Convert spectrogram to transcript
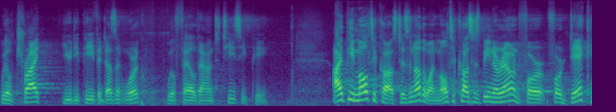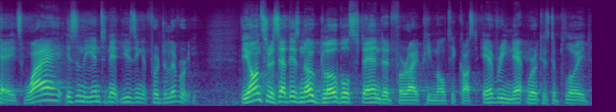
we'll try UDP. If it doesn't work, we'll fail down to TCP. IP multicast is another one. Multicast has been around for, for decades. Why isn't the internet using it for delivery? The answer is that there's no global standard for IP multicast. Every network is deployed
